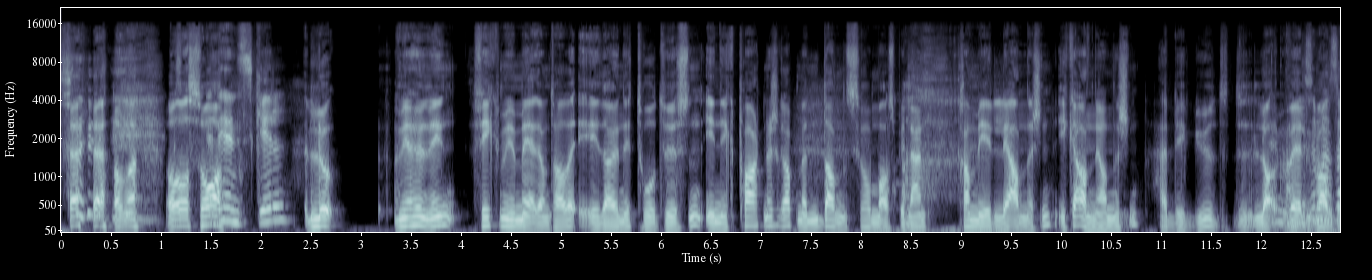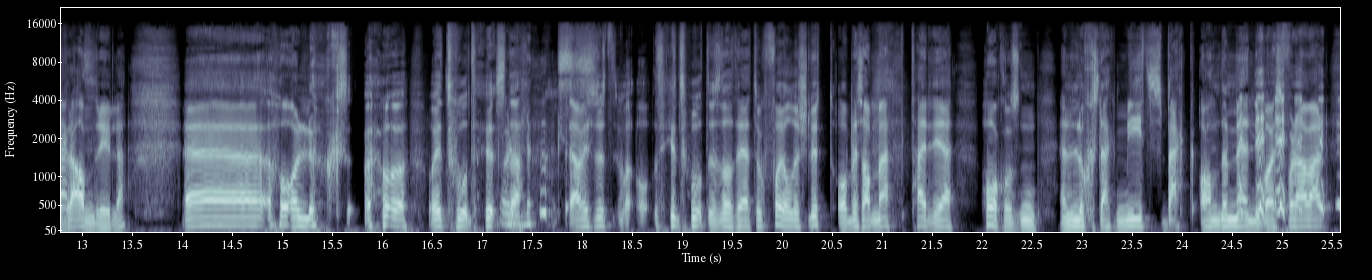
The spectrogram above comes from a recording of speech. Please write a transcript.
og så en henskel... Lo Mia Hundvin fikk mye medieomtale i da hun i 2000 inngikk partnerskap med den danske håndballspilleren Camille Andersen. Ikke Anja Andersen, herregud. er valgte fra andre hylle. Eh, og Lux og, og i 2000 Og ja, du, og I 2003 tok forholdet slutt og ble sammen med Terje Håkonsen. And looks like meets back on the many boys. For det har vært,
